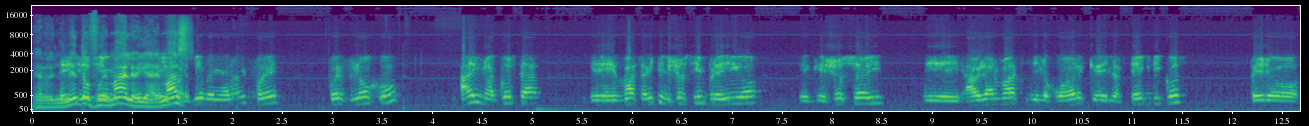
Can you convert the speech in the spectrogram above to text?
el rendimiento Sí, sí, fue sí. malo y El además... partido de Peñarol fue, fue flojo. Hay una cosa eh, más, viste que yo siempre digo eh, que yo soy de hablar más de los jugadores que de los técnicos, pero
